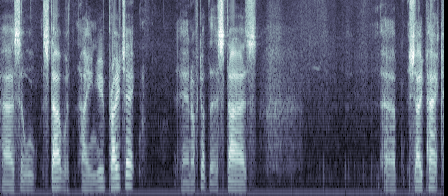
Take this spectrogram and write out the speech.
Uh, so we'll start with a new project. And I've got the stars uh, show pack.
